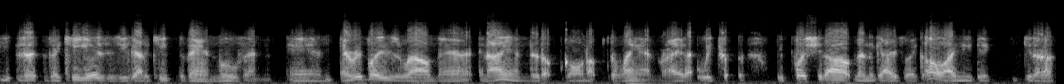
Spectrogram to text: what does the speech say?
the the key is is you got to keep the van moving, and everybody's around there. And I ended up going up to land. Right, we tr- we push it out, and then the guy's like, "Oh, I need to get a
